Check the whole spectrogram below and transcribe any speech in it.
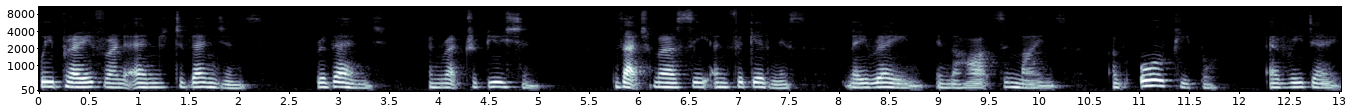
We pray for an end to vengeance, revenge, and retribution, that mercy and forgiveness may reign in the hearts and minds of all people every day.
